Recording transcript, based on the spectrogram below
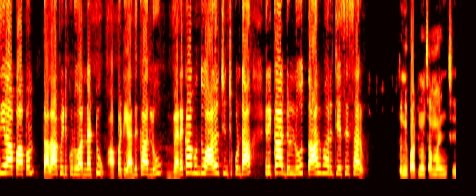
తీరా పాపం తలా పిడుకుడు అన్నట్టు అప్పటి అధికారులు వెనక ముందు ఆలోచించకుండా రికార్డులను తారుమారు చేసేశారు. తుని సంబంధించి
